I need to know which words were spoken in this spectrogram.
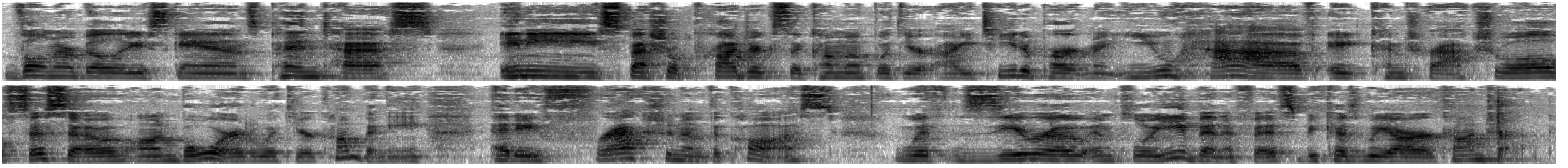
vulnerability scans, pen tests any special projects that come up with your IT department, you have a contractual CISO on board with your company at a fraction of the cost with zero employee benefits because we are a contract.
